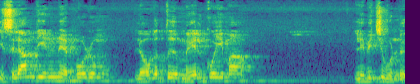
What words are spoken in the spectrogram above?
ഇസ്ലാം ദീനിന് എപ്പോഴും ലോകത്ത് മേൽക്കോയ്മ ലഭിച്ചുകൊണ്ട്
